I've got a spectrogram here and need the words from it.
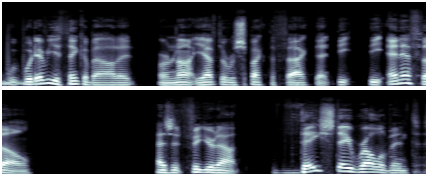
wh- whatever you think about it or not, you have to respect the fact that the, the NFL has it figured out. They stay relevant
